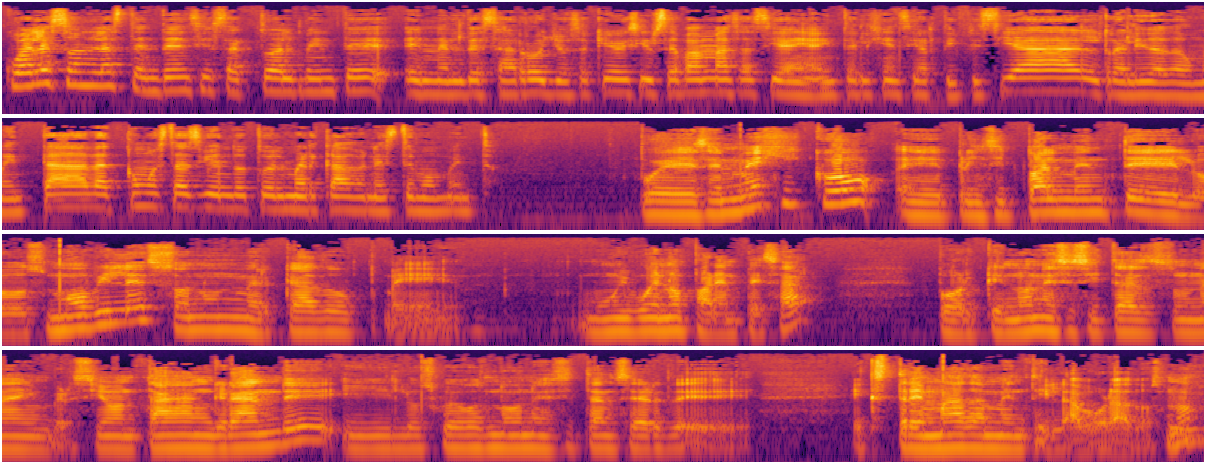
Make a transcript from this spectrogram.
¿cuáles son las tendencias actualmente en el desarrollo? O sea, quiero decir, ¿se va más hacia inteligencia artificial, realidad aumentada? ¿Cómo estás viendo tú el mercado en este momento? Pues en México, eh, principalmente los móviles son un mercado eh, muy bueno para empezar, porque no necesitas una inversión tan grande y los juegos no necesitan ser de extremadamente elaborados, ¿no?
